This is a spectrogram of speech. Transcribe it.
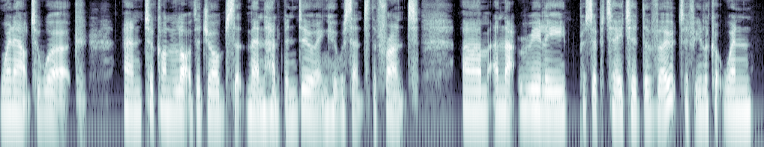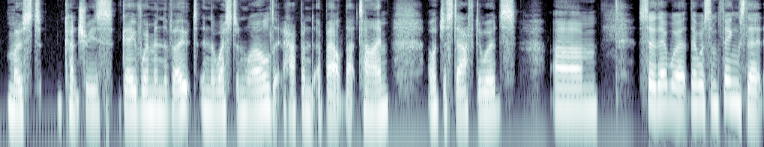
went out to work and took on a lot of the jobs that men had been doing who were sent to the front. Um, and that really precipitated the vote. If you look at when most countries gave women the vote in the Western world, it happened about that time or just afterwards. Um, so there were there were some things that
